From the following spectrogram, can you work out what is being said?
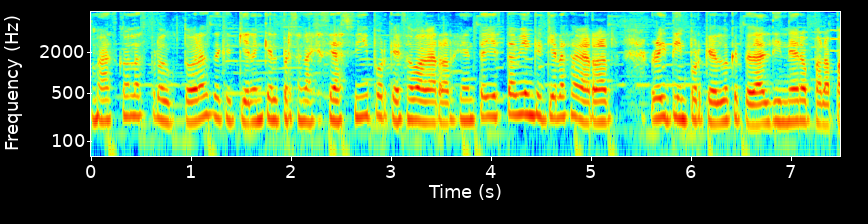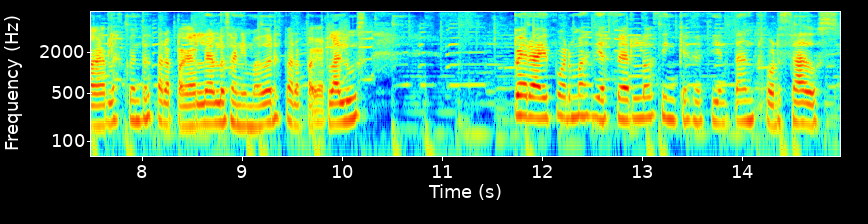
más con las productoras de que quieren que el personaje sea así porque eso va a agarrar gente. Y está bien que quieras agarrar rating porque es lo que te da el dinero para pagar las cuentas, para pagarle a los animadores, para pagar la luz. Pero hay formas de hacerlo sin que se sientan forzados.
